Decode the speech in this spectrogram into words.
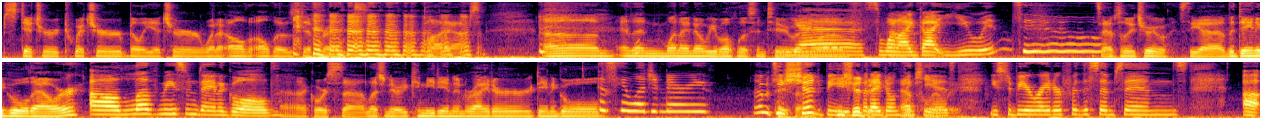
Stitcher, Twitcher, Billy Itcher, what all all those different pod apps. Um, and then one I know we both listen to and love. Yes, one uh, I got you into. It's absolutely true. It's the uh, the Dana Gould Hour. Oh, love me some Dana Gould. Uh, of course, uh, legendary comedian and writer Dana Gould. Is he legendary? I would say He so. should be, He should but be, I don't think he is. Used to be a writer for The Simpsons. Uh,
